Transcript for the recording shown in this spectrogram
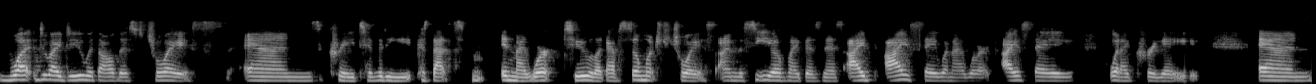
what do I do with all this choice and creativity? Because that's in my work too. Like I have so much choice. I'm the CEO of my business. I I say when I work. I say what I create. And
